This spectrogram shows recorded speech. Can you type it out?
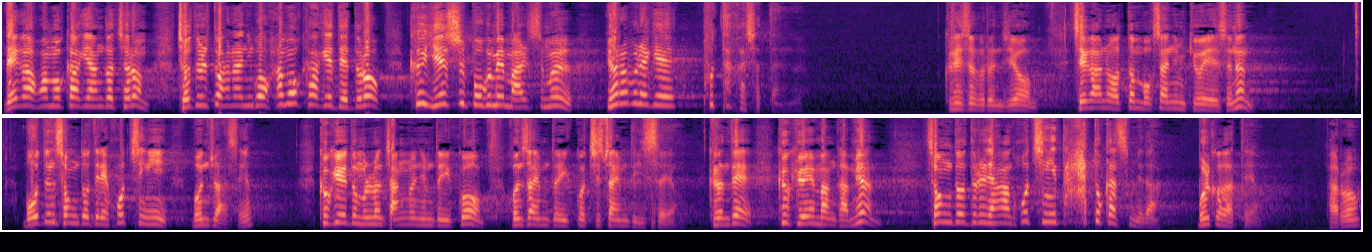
내가 화목하게 한 것처럼 저들도 하나님과 화목하게 되도록 그 예수 복음의 말씀을 여러분에게 부탁하셨다는 거예요. 그래서 그런지요. 제가 아는 어떤 목사님 교회에서는 모든 성도들의 호칭이 뭔지 아세요? 그 교회도 물론 장로님도 있고 권사님도 있고 집사님도 있어요. 그런데 그 교회만 가면 성도들을 향한 호칭이 다 똑같습니다. 뭘 것 같아요? 바로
